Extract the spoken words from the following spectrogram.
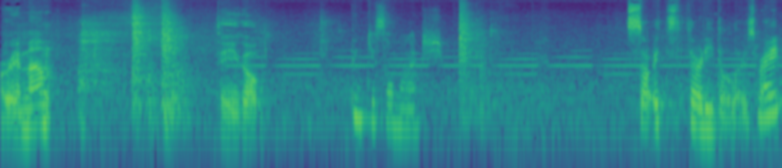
All right, ma'am. There you go. Thank you so much. So it's $30, right?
